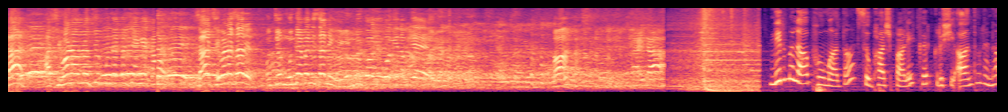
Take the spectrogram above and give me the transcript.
ಸರ್, ಆ ಶಿವಣ್ಣ ಒಂಚೂರು ಮುಂದೆ ಕಳಿಸಿ ಹೆಂಗೆ ಸರ್, ಶಿವಣ್ಣ ಸರ್, ಒಂಚೂರು ಮುಂದೆ ಬನ್ನಿ ಸರ್, ನೀವು ಹಿಂದಕ್ಕೆ ಹೋಗಿ ಹೋಗಿ ನಮಗೆ ಹಾಂ. ನಿರ್ಮಲಾ ಭೂಮಾತಾ, ಸುಭಾಷ್ ಪಾಳೇಕರ್ ಕೃಷಿ ಆಂದೋಲನ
